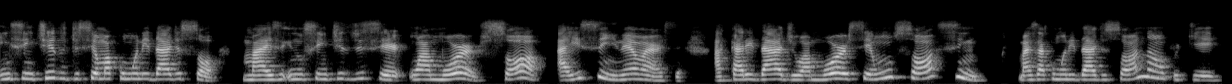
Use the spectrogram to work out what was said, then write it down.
em sentido de ser uma comunidade só, mas no sentido de ser um amor só, aí sim, né, Márcia? A caridade, o amor ser um só, sim, mas a comunidade só não, porque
